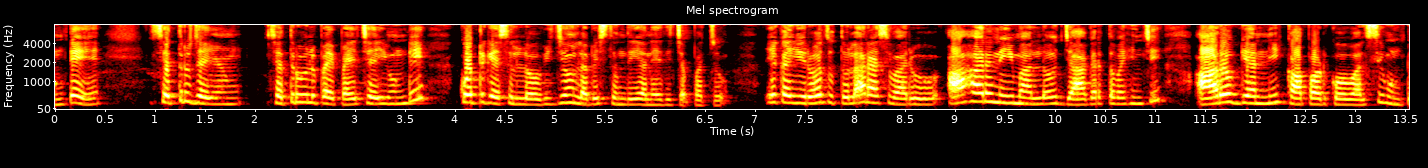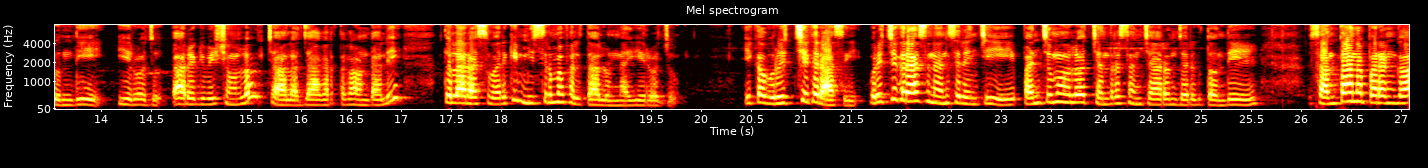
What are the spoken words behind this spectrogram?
ఉంటే శత్రుజయం శత్రువులపై పై చేయి ఉండి కోర్టు కేసుల్లో విజయం లభిస్తుంది అనేది చెప్పచ్చు. ఇక ఈరోజు తులారాశి వారు ఆహార నియమాల్లో జాగ్రత్త వహించి ఆరోగ్యాన్ని కాపాడుకోవాల్సి ఉంటుంది. ఈరోజు ఆరోగ్య విషయంలో చాలా జాగ్రత్తగా ఉండాలి. తులారాశి వారికి మిశ్రమ ఫలితాలు ఉన్నాయి ఈరోజు ఇక వృశ్చిక రాశి. వృశ్చిక రాశిని అనుసరించి పంచమంలో చంద్ర సంచారం జరుగుతోంది. సంతానపరంగా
